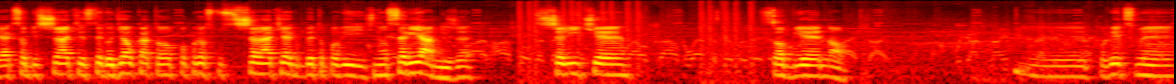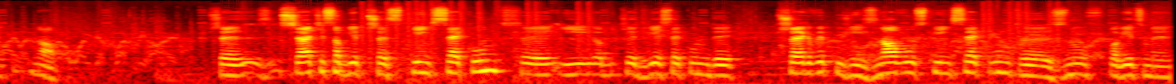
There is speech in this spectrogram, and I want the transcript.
jak sobie strzelacie z tego działka, to po prostu strzelacie, jakby to powiedzieć, no seriami, że strzelicie sobie, no, yy, powiedzmy, no, strzelacie sobie przez 5 sekund yy, i robicie 2 sekundy przerwy, później znowu z 5 sekund, yy, znów powiedzmy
